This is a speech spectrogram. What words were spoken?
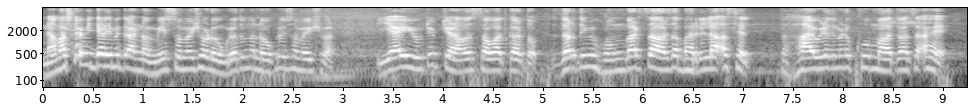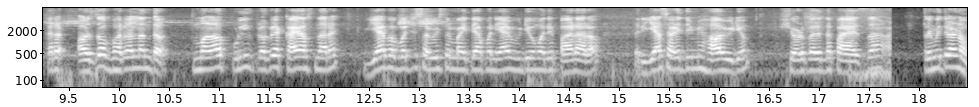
नमस्कार विद्यार्थी मित्रांनो मी सोमेश्वर डोंगरे तुमचं नोकरी सोमेश्वर. या युट्यूब चॅनलवर संवाद करतो. जर तुम्ही होमगार्डचा अर्ज भरलेला असेल तर हा व्हिडिओ तुम्ही खूप महत्त्वाचा आहे. कारण अर्ज भरल्यानंतर तुम्हाला पुढील प्रक्रिया काय असणार आहे याबाबतची सविस्तर माहिती आपण या व्हिडिओमध्ये पाहणार आहोत. तर यासाठी तुम्ही हा व्हिडिओ शेवटपर्यंत पाहायचा. तर मित्रांनो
